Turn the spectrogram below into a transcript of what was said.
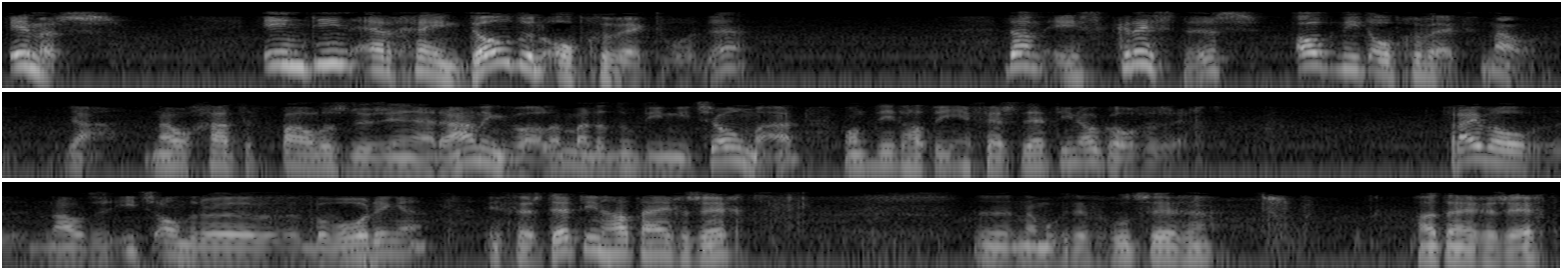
Immers, indien er geen doden opgewekt worden, dan is Christus ook niet opgewekt. Nou, ja, nou gaat Paulus dus in herhaling vallen, maar dat doet hij niet zomaar, want dit had hij in vers 13 ook al gezegd. Vrijwel, nou het is iets andere bewoordingen. In vers 13 had hij gezegd, uh, nou moet ik het even goed zeggen, had hij gezegd,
